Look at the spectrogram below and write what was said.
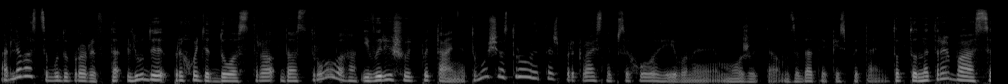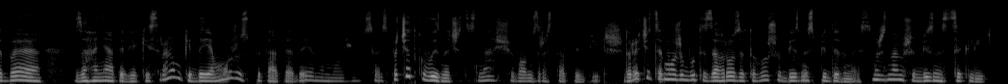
а для вас це буде прорив. Та люди приходять до астро, до астролога і вирішують питання, тому що астрологи теж прекрасні психологи, і вони можуть там задати якесь питання. Тобто не треба себе заганяти в якісь рамки, де я можу спитати, а де я не можу. Все спочатку визначитись, на що вам зростати більше. До речі, це може бути загроза того, що бізнес піде вниз. Ми ж знаємо, що бізнес циклічний,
